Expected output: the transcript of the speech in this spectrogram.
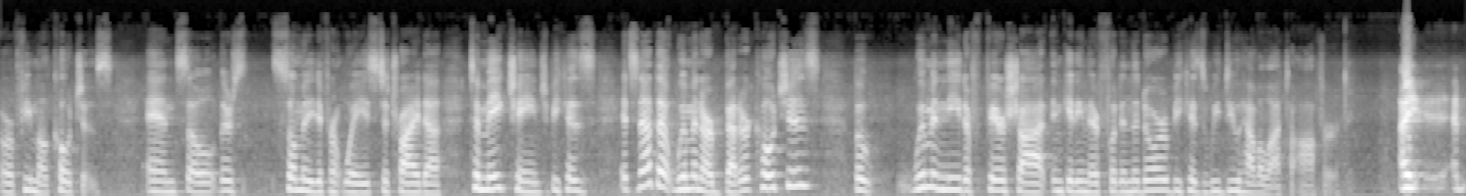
or female coaches and so there's so many different ways to try to to make change because it's not that women are better coaches but women need a fair shot in getting their foot in the door because we do have a lot to offer i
